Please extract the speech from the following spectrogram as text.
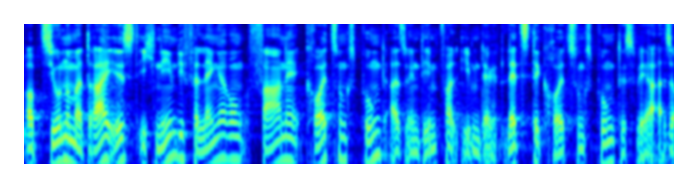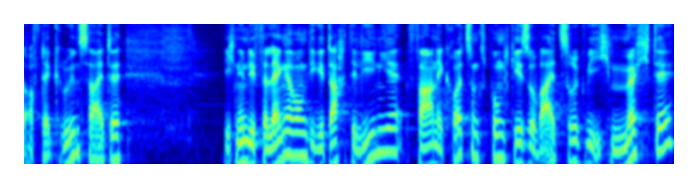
Option Nummer drei ist, ich nehme die Verlängerung Fahne Kreuzungspunkt, also in dem Fall eben der letzte Kreuzungspunkt, das wäre also auf der Grünseite. Ich nehme die Verlängerung, die gedachte Linie, Fahne Kreuzungspunkt, gehe so weit zurück, wie ich möchte.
